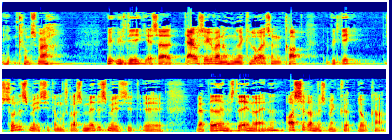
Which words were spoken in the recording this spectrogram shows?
en klump smør. Vil, vil det ikke, altså, der kan jo sikkert være nogle 100 kalorier i sådan en kop. Vil det ikke sundhedsmæssigt og måske også mættesmæssigt øh, være bedre investeret i noget andet? Også selvom hvis man kører low carb.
